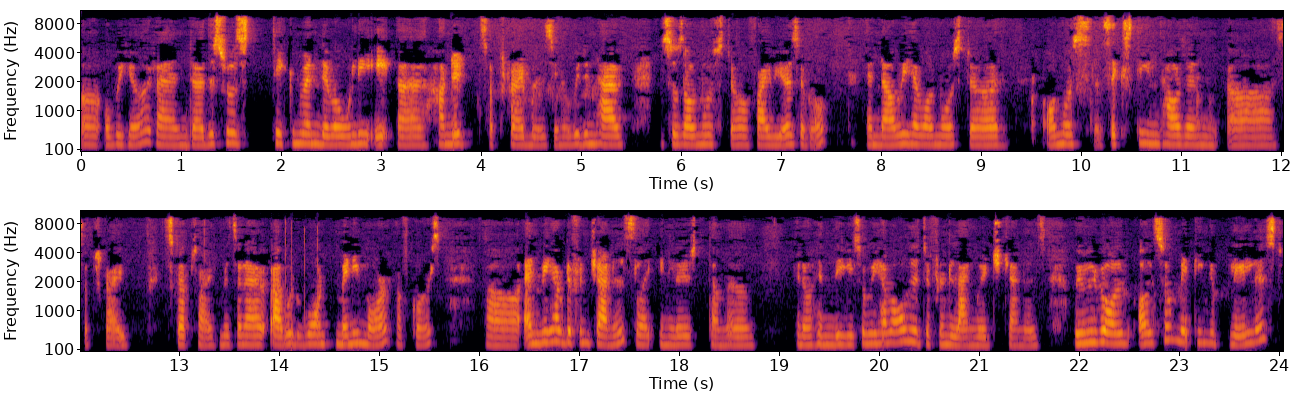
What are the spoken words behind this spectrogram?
uh, over here. And uh, this was taken when there were only eight, uh, 100 subscribers. You know, we didn't have this was almost uh, five years ago, and now we have almost uh, almost 16,000 uh, subscribe subscribers, and I, I would want many more, of course. Uh, and we have different channels like English, Tamil, you know, Hindi. So we have all the different language channels. We will be all, also making a playlist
